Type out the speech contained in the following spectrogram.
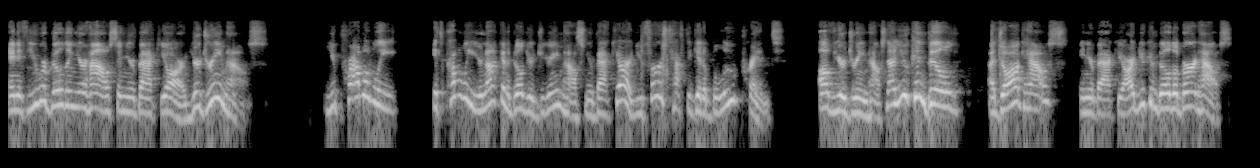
And if you were building your house in your backyard, your dream house, you probably, it's probably you're not going to build your dream house in your backyard. You first have to get a blueprint of your dream house. Now, you can build a dog house in your backyard. You can build a bird house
